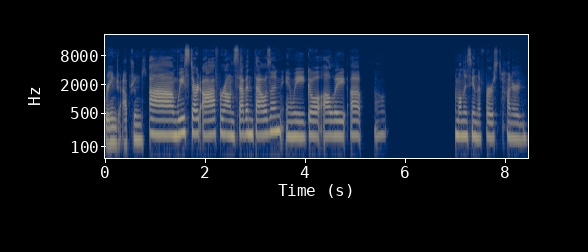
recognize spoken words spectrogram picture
range options? Um, we start off around 7,000 and we go all the way up. Oh, I'm only seeing the first 100.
